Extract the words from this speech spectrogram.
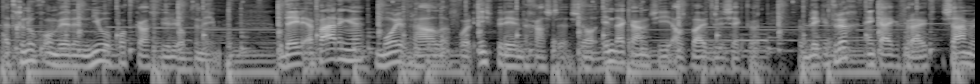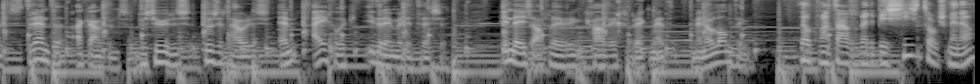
het genoeg om weer een nieuwe podcast voor jullie op te nemen. We delen ervaringen, mooie verhalen voor inspirerende gasten, zowel in de accountancy als buiten de sector. We blikken terug en kijken vooruit samen met studenten, accountants, bestuurders, toezichthouders en eigenlijk iedereen met interesse. In deze aflevering gaan we in gesprek met Menno Lanting. Welkom aan tafel bij de Business Season Talks, Menno.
